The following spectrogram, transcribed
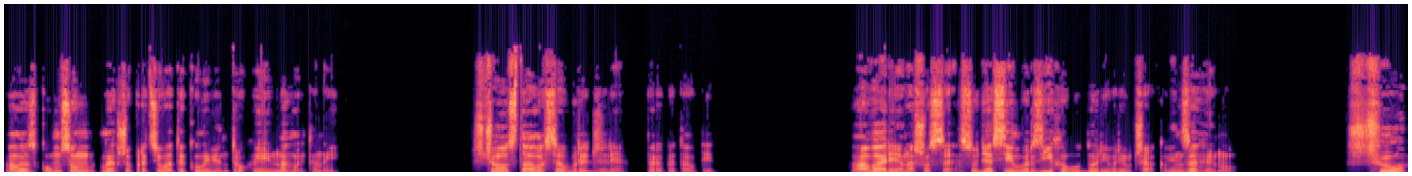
але з Кумсом легше працювати, коли він трохи наглитаний. Що сталося в Бриджері? перепитав Піт. Аварія на шосе. Суддя Сілвер з'їхав у рівчак, він загинув. Що?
